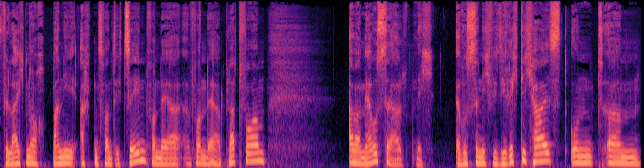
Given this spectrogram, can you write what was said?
vielleicht noch Bunny 2810 von der, von der Plattform, aber mehr wusste er halt nicht. Er wusste nicht, wie sie richtig heißt und ähm,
